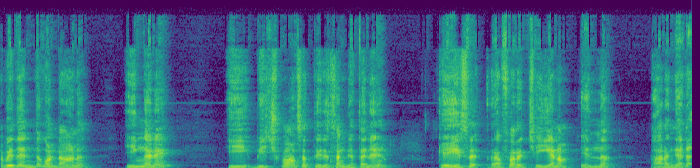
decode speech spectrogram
അപ്പോൾ ഇതെന്തുകൊണ്ടാണ് ഇങ്ങനെ ഈ വിശ്വാസ തിരുസംഘത്തിന് കേസ് റെഫർ ചെയ്യണം എന്ന് പറഞ്ഞത്?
